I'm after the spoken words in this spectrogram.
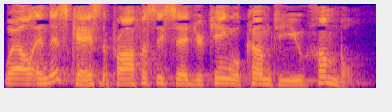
Well, in this case, the prophecy said, Your king will come to you humble,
